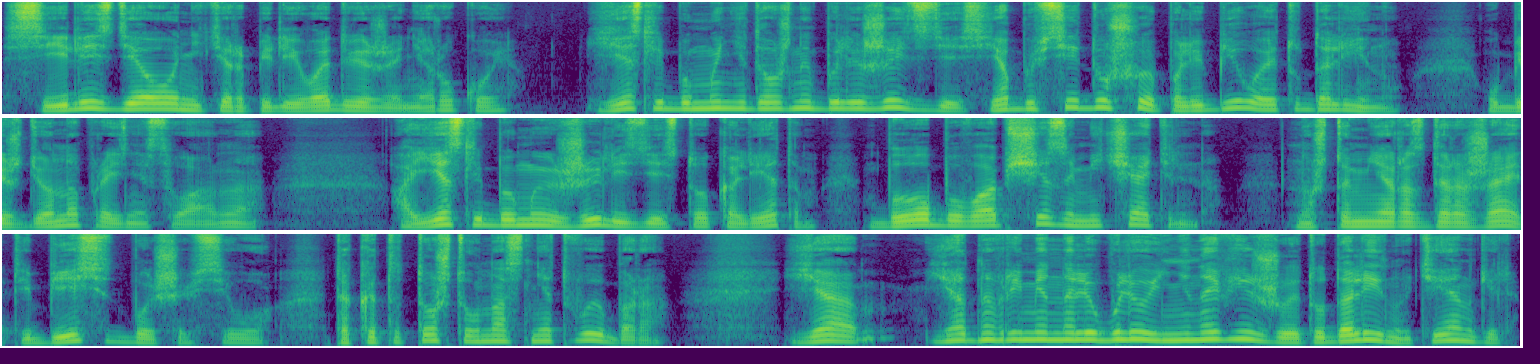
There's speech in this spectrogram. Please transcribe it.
Сили сделала нетерпеливое движение рукой. «Если бы мы не должны были жить здесь, я бы всей душой полюбила эту долину», — убежденно произнесла она. «А если бы мы жили здесь только летом, было бы вообще замечательно. Но что меня раздражает и бесит больше всего, так это то, что у нас нет выбора. Я... я одновременно люблю и ненавижу эту долину, Тенгель».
